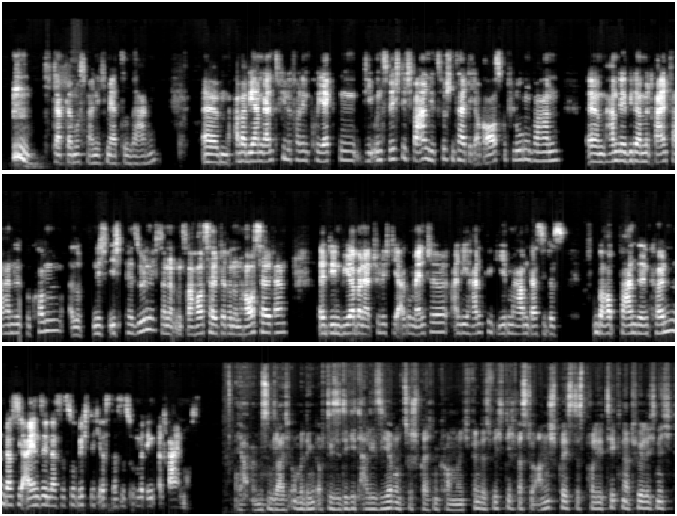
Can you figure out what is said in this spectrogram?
ich glaube, da muss man nicht mehr zu sagen. Ähm, aber wir haben ganz viele von den Projekten, die uns wichtig waren, die zwischenzeitlich auch rausgeflogen waren, ähm, haben wir wieder mit rein verhandelt bekommen. Also nicht ich persönlich, sondern unsere Haushälterinnen und Haushälter, äh, denen wir aber natürlich die Argumente an die Hand gegeben haben, dass sie das überhaupt verhandeln können, dass sie einsehen, dass es so wichtig ist, dass es unbedingt mit rein muss. Ja, wir müssen gleich unbedingt auf diese Digitalisierung zu sprechen kommen. Ich finde es wichtig, was du ansprichst, dass Politik natürlich nicht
